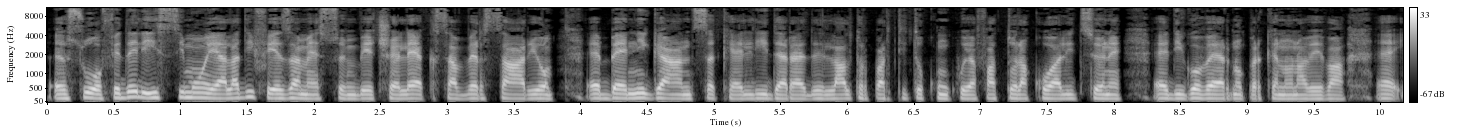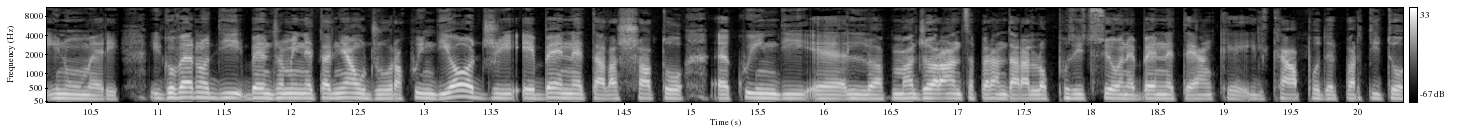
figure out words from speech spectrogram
eh, suo fedelissimo e alla difesa ha messo invece l'ex avversario eh, Benny Gantz che è il leader dell'altro partito con cui ha fatto la coalizione eh, di governo perché non aveva eh, i numeri. Il governo di Benjamin Netanyahu giura quindi oggi e Bennett ha lasciato eh, quindi eh, la maggioranza per andare all'opposizione. Bennett è anche il capo del partito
